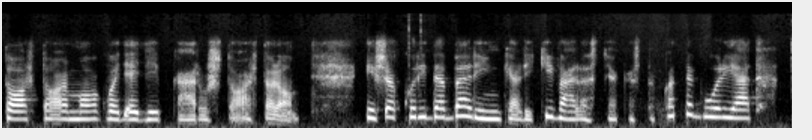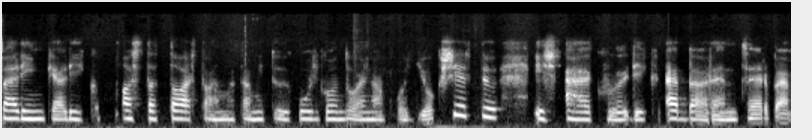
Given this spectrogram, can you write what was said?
tartalmak, vagy egyéb káros tartalom. És akkor ide belinkelik, kiválasztják ezt a kategóriát, belinkelik azt a tartalmat, amit ők úgy gondolnak, hogy jogsértő, és elküldik ebbe a rendszerbe.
